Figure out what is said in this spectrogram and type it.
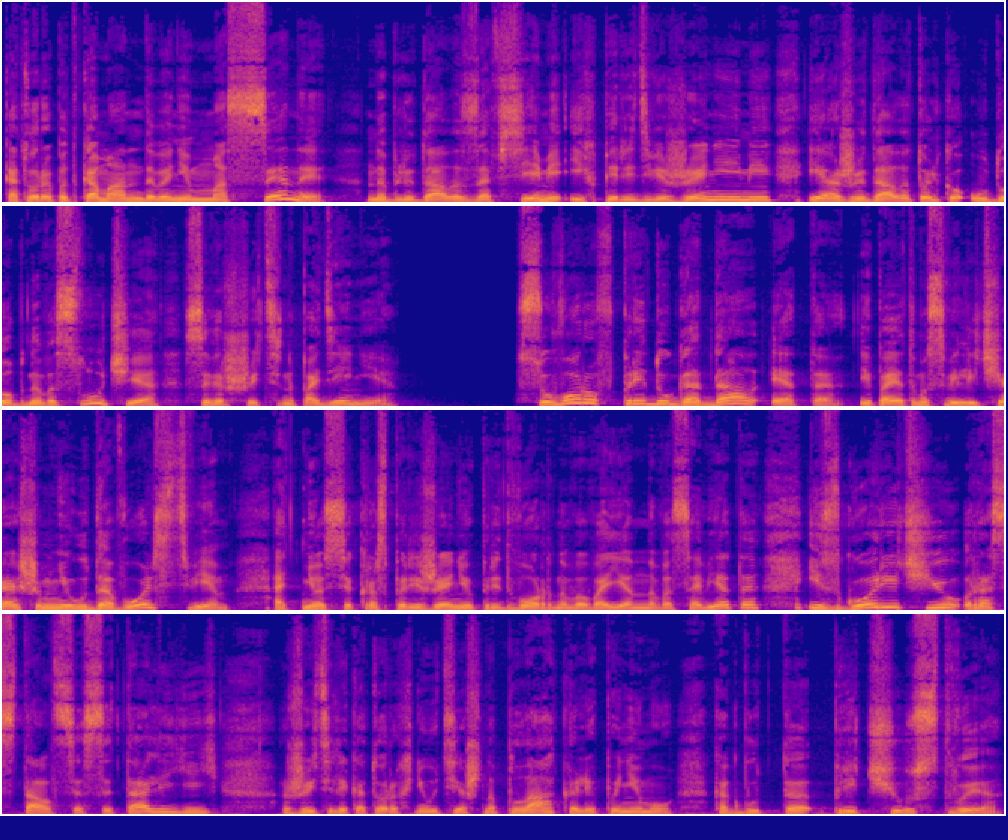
которое под командованием Массены наблюдало за всеми их передвижениями и ожидало только удобного случая совершить нападение. Суворов предугадал это и поэтому с величайшим неудовольствием отнесся к распоряжению придворного военного совета и с горечью расстался с Италией, жители которых неутешно плакали по нему, как будто предчувствуя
